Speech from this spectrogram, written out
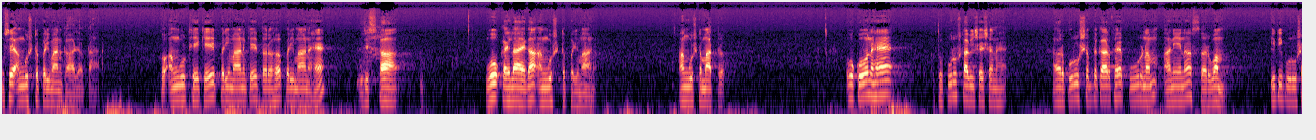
उसे अंगुष्ठ परिमाण कहा जाता है। तो अंगूठे के परिमाण के तरह परिमाण है जिसका, वो कहलाएगा अंगुष्ठ परिमाण। अंगुष्ठ मात्र। वो कौन है? तो पुरुष का विशेषण है। और पुरुष शब्द का अर्थ है पूर्णम अनेन सर्वम। इति पुरुष।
